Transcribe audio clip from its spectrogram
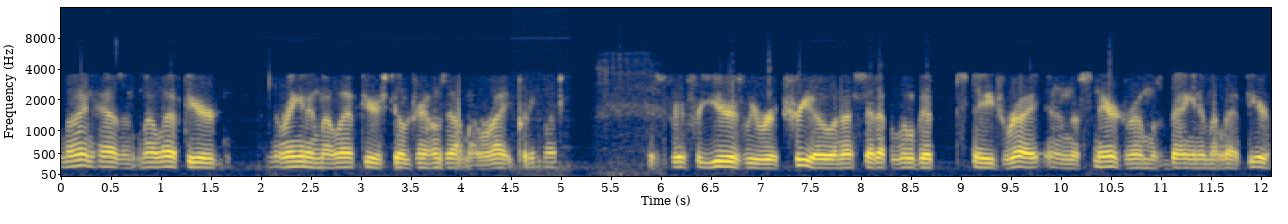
Mine hasn't. My left ear, the ringing in my left ear still drowns out my right pretty much. For, for years we were a trio, and I set up a little bit stage right, and the snare drum was banging in my left ear.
